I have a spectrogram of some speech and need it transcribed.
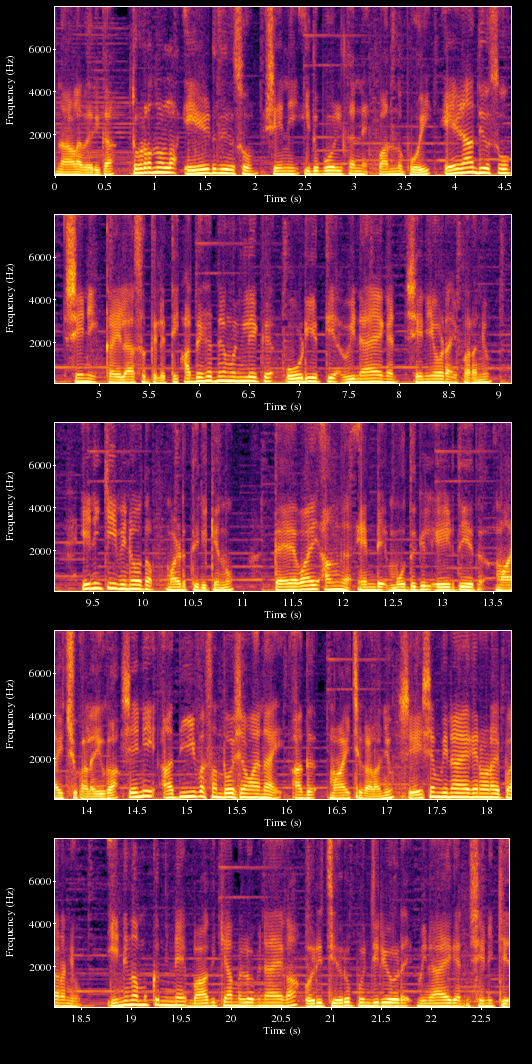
നാളെ വരിക. തുടർന്നുള്ള ഏഴ് ദിവസവും ശനി ഇതുപോലെ തന്നെ വന്നുപോയി ഏഴാം ദിവസവും ശനി കൈലാസത്തിലെത്തി. അദ്ദേഹത്തിന് മുന്നിലേക്ക് ഓടിയെത്തിയ വിനായകൻ ശനിയോടായി പറഞ്ഞു എനിക്ക് ഈ വിനോദം മടുത്തിരിക്കുന്നു. ദയവായി അങ്ങ് എന്റെ മുതുകിൽ എഴുതിയത് മായ്ച്ചു കളയുക ശനി അതീവ സന്തോഷവാനായി അത് മായ്ച്ചു കളഞ്ഞു ശേഷം വിനായകനോടായി പറഞ്ഞു ഇനി നമുക്ക് നിന്നെ ബാധിക്കാമല്ലോ വിനായക. ഒരു ചെറുപുഞ്ചിരിയോടെ വിനായകൻ ശനിക്ക്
